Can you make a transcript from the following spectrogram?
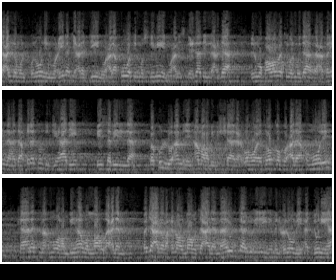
تعلم الفنون المعينة على الدين وعلى قوة المسلمين وعلى الاستعداد للأعداء للمقاومة والمدافعة فإنها داخلة في الجهاد في سبيل الله. فكل أمر أمر به الشارع وهو يتوقف على أمور كانت مأمورا بها والله أعلم. فجعل رحمه الله تعالى ما يحتاج إليه من علوم الدنيا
